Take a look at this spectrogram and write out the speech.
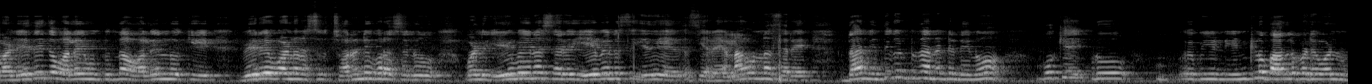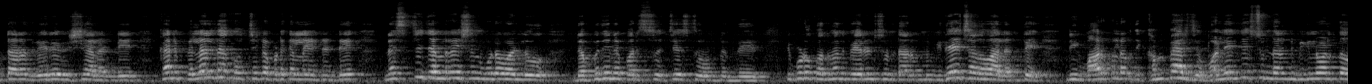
వాళ్ళు ఏదైతే వలయం ఉంటుందో ఆ వలయంలోకి వేరే వాళ్ళని అసలు చొరనివ్వరు అసలు. వాళ్ళు ఏమైనా సరే ఏమైనా సరే ఎలా ఉన్నా సరే దాన్ని ఎందుకంటున్నానంటే నేను ఓకే ఇప్పుడు ఇంట్లో బాధలు పడే వాళ్ళు ఉంటారు అది వేరే విషయాలండి. కానీ పిల్లల దాకా వచ్చేటప్పటికల్లా ఏంటంటే నెక్స్ట్ జనరేషన్ కూడా వాళ్ళు దెబ్బతినే పరిస్థితి వచ్చేస్తూ ఉంటుంది. ఇప్పుడు కొంతమంది పేరెంట్స్ ఉంటారు నువ్వు ఇదే చదవాలంటే నీకు మార్కులు రావు. కంపారిజన్ వాళ్ళు ఏం చేస్తుంటారంటే మిగిలిన వాళ్ళతో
